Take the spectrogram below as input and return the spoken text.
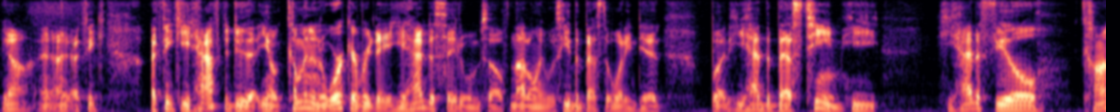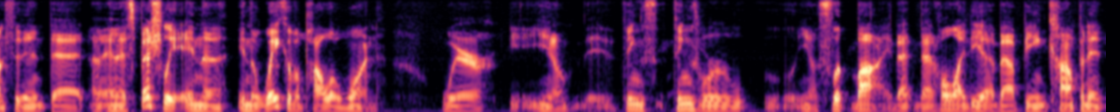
yeah, and I, I think I think he'd have to do that. You know, coming into work every day, he had to say to himself, not only was he the best at what he did, but he had the best team. He he had to feel confident that, and especially in the in the wake of Apollo One, where you know things things were you know slipped by. That that whole idea about being competent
